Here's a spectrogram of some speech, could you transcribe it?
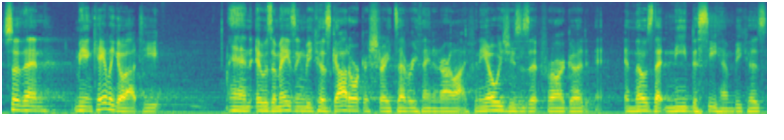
So then me and Kaylee go out to eat, and it was amazing because God orchestrates everything in our life, and He always uses it for our good and those that need to see Him because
